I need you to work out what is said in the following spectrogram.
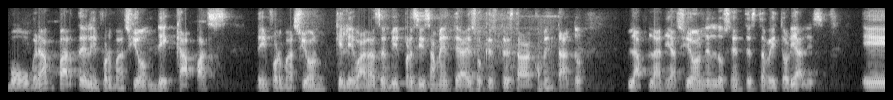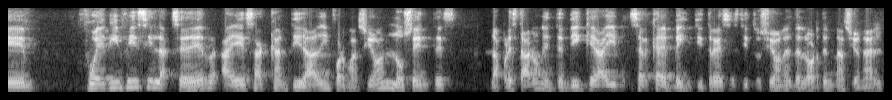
o gran parte de la información de capas de información que le van a servir precisamente a eso que usted estaba comentando, la planeación en los entes territoriales. Eh, fue difícil acceder a esa cantidad de información, los entes la prestaron, entendí que hay cerca de 23 instituciones del orden nacional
